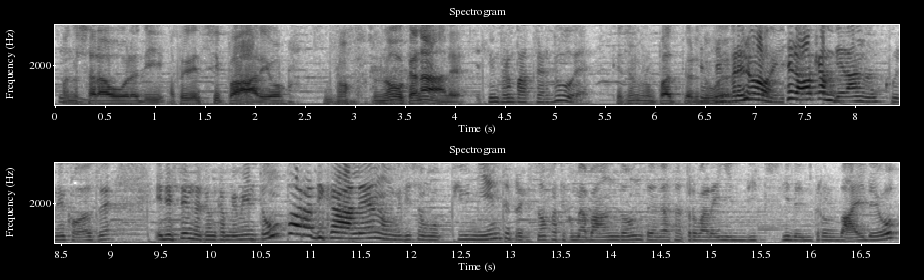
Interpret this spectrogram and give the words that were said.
quando sarà ora di aprire il sipario no, sul nuovo canale. È sempre un pat per due. Che è sempre un pad per Siamo due. sempre noi. Però cambieranno alcune cose. Ed essendo che è un cambiamento un po' radicale, non vi diciamo più niente perché sennò fate come Abandon e andate a trovare gli indizi dentro il video.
